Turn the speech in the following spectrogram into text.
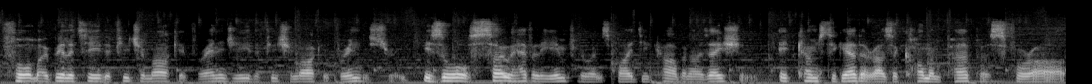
for mobility, the future market for energy, the future market for industry is all so heavily influenced by decarbonisation. It comes together as a common purpose for our,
